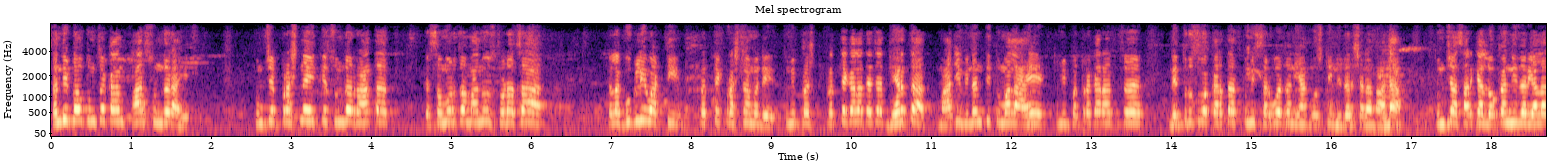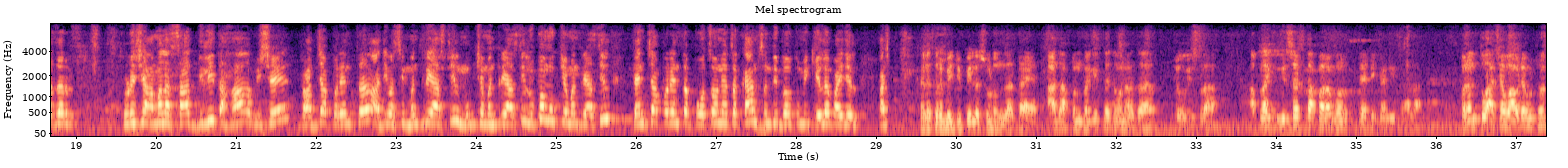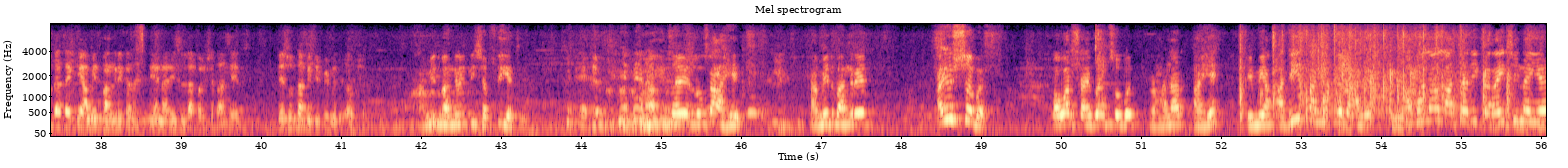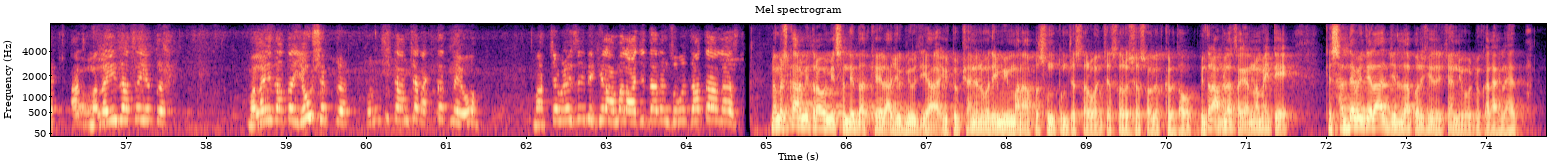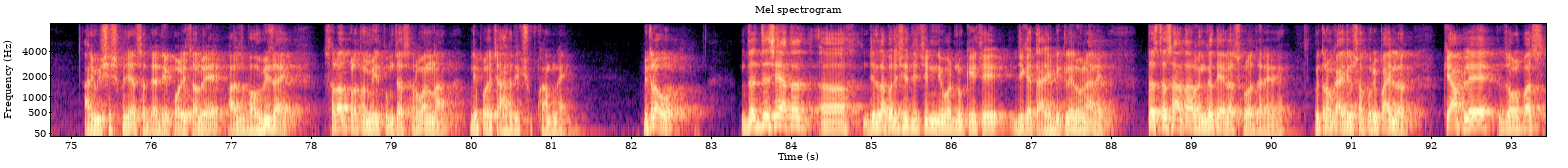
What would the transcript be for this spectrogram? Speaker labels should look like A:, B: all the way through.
A: संदीप भाऊ तुमचं काम फार सुंदर आहे. तुमचे प्रश्न इतके सुंदर राहतात का समोरचा माणूस थोडासा त्याला गुगली वाटती प्रत्येक प्रश्नामध्ये. तुम्ही प्रश्न प्रत्येकाला त्याच्यात घेरतात. माझी विनंती तुम्हाला आहे तुम्ही पत्रकारांचं नेतृत्व करतात तुम्ही सर्वजण ह्या गोष्टी निदर्शनात आणा. तुमच्यासारख्या लोकांनी जर याला जर थोडीशी आम्हाला साथ दिली तर हा विषय राज्यापर्यंत आदिवासी मंत्री असतील मुख्यमंत्री असतील उपमुख्यमंत्री असतील त्यांच्यापर्यंत पोहोचवण्याचं काम संदीप भाऊ तुम्ही केलं पाहिजे.
B: खरं तर बीजेपीला सोडून जात आहे. आज आपण बघितलं दोन हजार चोवीस ला आपला एक निसटता पराभव त्या ठिकाणी झाला. परंतु अशा वावड्या उठवत जात आहे की अमित भांगरे कदाचित येणारी जिल्हा परिषद असेल ते सुद्धा बीजेपी मध्ये जाऊ शकतो
A: अमित भांगरेंनी शपथी घेतली. इथे लोक आहेत. अमित भांगरे आयुष्यभर पवार साहेबांसोबत राहणार आहे. हे मी आधी सांगितलेलं आहे. आम्हाला लाचारी करायची नाहीये. आज मलाही जाता येतं. मलाही जाता येऊ शकतं. परंतु ते आमच्या रक्तात नाही हो. मागच्या वेळेसही देखील आम्हाला अजितदादांसोबत जाता आलं असतं.
C: नमस्कार मित्रांनो मी संदीप दातखे राजूग न्यूज या यूट्यूब चॅनलमध्ये मी मनापासून तुमच्या सर्वांचे सहर्ष स्वागत करत आहोत मित्र आपल्या सगळ्यांना माहिती आहे की सध्या मी त्याला जिल्हा परिषदेच्या निवडणुका लागल्या आहेत. आणि विशेष म्हणजे सध्या दिवाळी चालू आहे. आज भाऊबीज आहे. सर्वात प्रथम मी तुमच्या सर्वांना दीपावलीच्या हार्दिक शुभकामना आहे मित्रांनो जसजसे आता जिल्हा परिषदेची निवडणुकीचे जी काही तारीख डिक्लेअर होणार आहे तसतसं आता रंगत यायला सुरुवात झालेली आहे. मित्रांनो काही दिवसापूर्वी पाहिलं की आपले जवळपास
